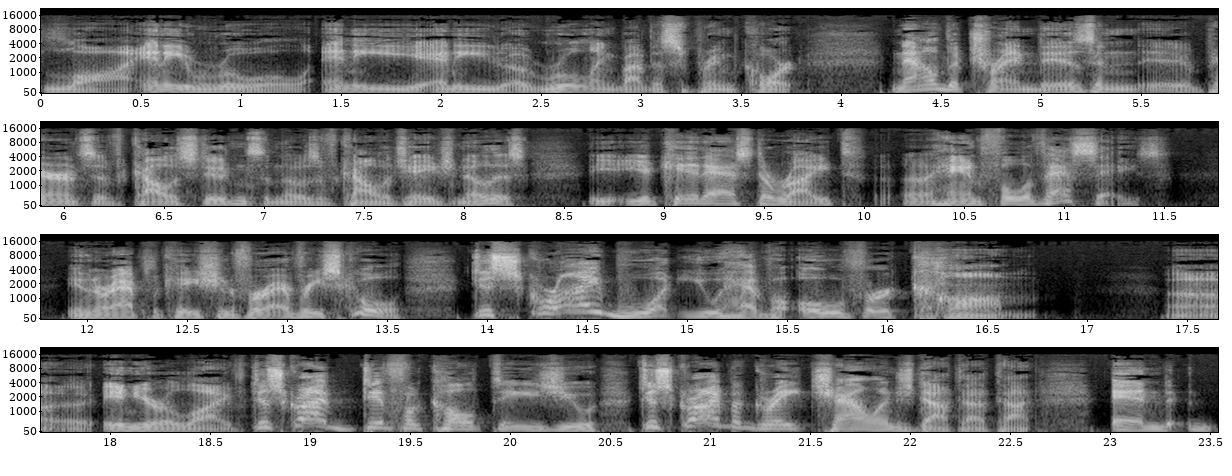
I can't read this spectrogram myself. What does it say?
law, any rule, any any uh, ruling by the Supreme Court. Now the trend is, and uh, parents of college students and those of college age know this: your kid has to write a handful of essays in their application for every school. Describe what you have overcome. Uh, in your life. Describe difficulties you, describe a great challenge, dot, dot, dot. And,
